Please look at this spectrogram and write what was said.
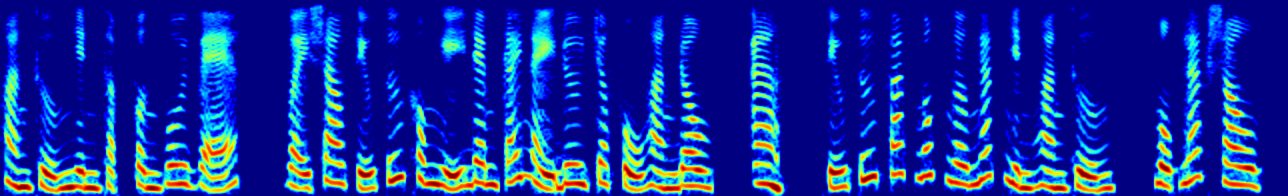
hoàng thượng nhìn thập phần vui vẻ, vậy sao tiểu tứ không nghĩ đem cái này đưa cho phụ hoàng đâu, a tiểu tứ phát ngốc ngơ ngác nhìn hoàng thượng, một lát sau,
